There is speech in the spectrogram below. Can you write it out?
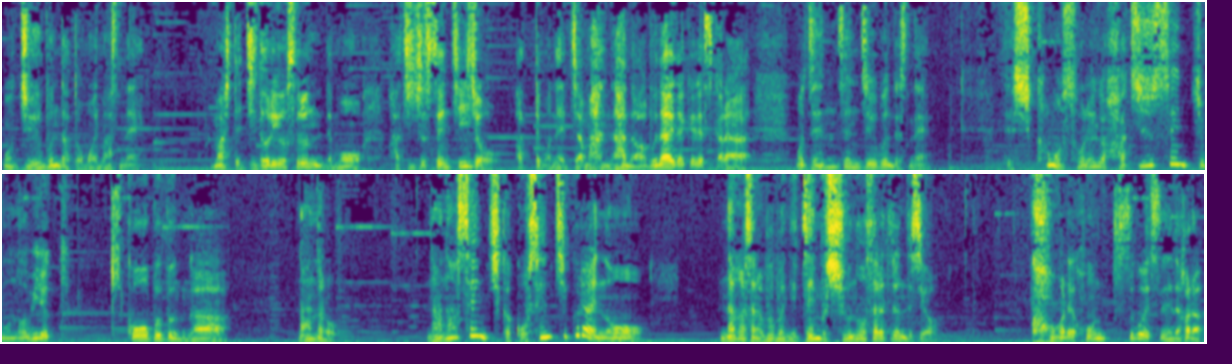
もう十分だと思いますね。まして自撮りをするんでも、80センチ以上あってもね、邪魔、あの、危ないだけですから、もう全然十分ですね。で、しかもそれが80センチも伸びる気候部分が、なんだろう、7センチか5センチくらいの長さの部分に全部収納されてるんですよ。これほんとすごいですね。だから、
